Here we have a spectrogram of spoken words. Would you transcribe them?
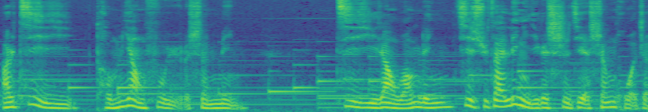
而记忆。同样赋予了生命，记忆让亡灵继续在另一个世界生活着，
